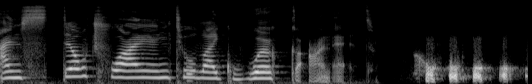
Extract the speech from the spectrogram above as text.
I'm still trying to like work on it.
